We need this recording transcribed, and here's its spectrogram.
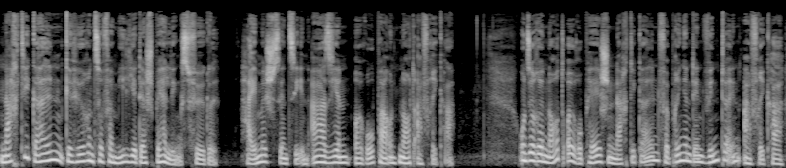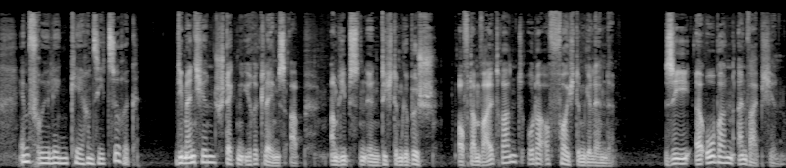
Nachtigallen gehören zur Familie der Sperlingsvögel. Heimisch sind sie in Asien, Europa und Nordafrika. Unsere nordeuropäischen Nachtigallen verbringen den Winter in Afrika, im Frühling kehren sie zurück. Die Männchen stecken ihre Claims ab, am liebsten in dichtem Gebüsch, oft am Waldrand oder auf feuchtem Gelände. Sie erobern ein Weibchen.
